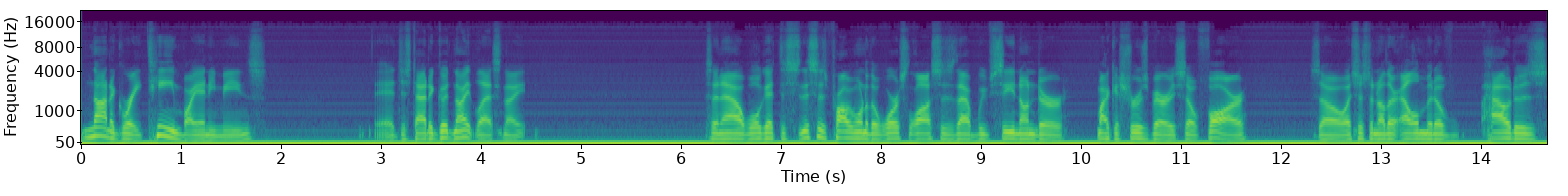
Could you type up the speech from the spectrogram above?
not a great team by any means. It just had a good night last night. So now we'll get this. This is probably one of the worst losses that we've seen under Micah Shrewsberry so far. So it's just another element of how does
